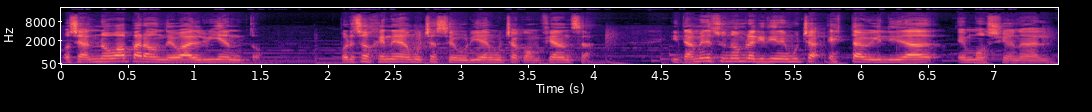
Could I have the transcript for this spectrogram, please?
O sea, no va para donde va el viento. Por eso genera mucha seguridad y mucha confianza y también es un hombre que tiene mucha estabilidad emocional.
